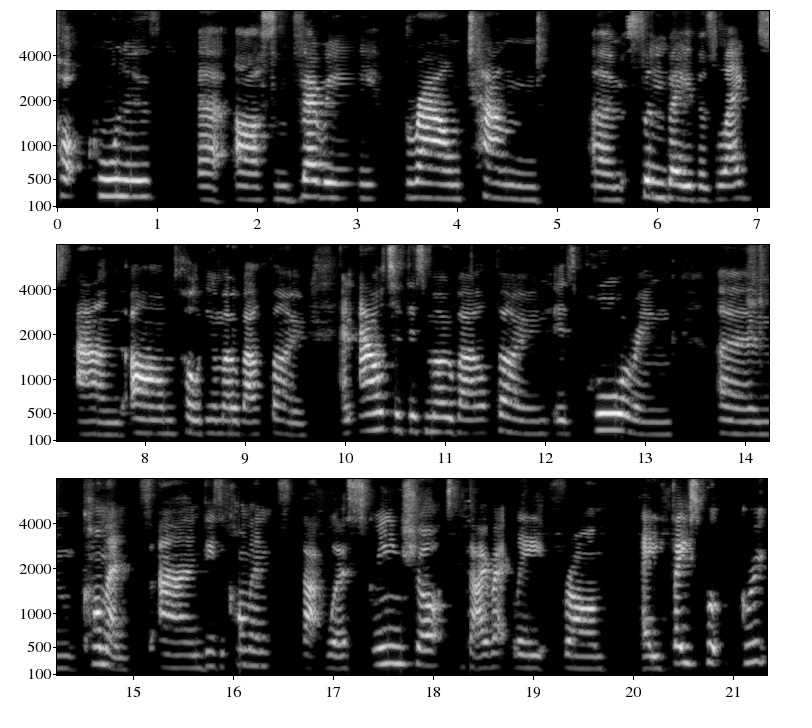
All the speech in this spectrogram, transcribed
top corners uh, are some very brown tanned um, sunbathers' legs and arms holding a mobile phone, and out of this mobile phone is pouring um, comments, and these are comments that were screenshot directly from a Facebook group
